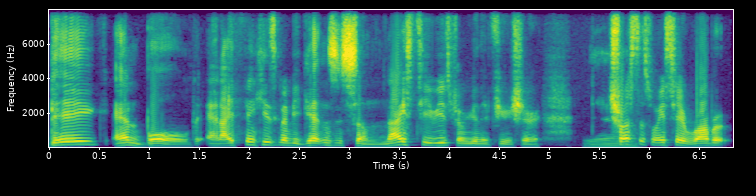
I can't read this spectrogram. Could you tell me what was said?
big and bold. And I think he's going to be getting some nice TVs from you in the future. Yeah. Trust us when we say Robert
